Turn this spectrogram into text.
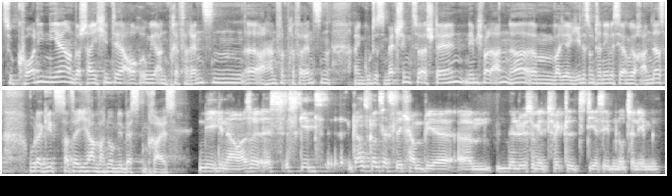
zu koordinieren und wahrscheinlich hinterher auch irgendwie an Präferenzen, äh, anhand von Präferenzen ein gutes Matching zu erstellen, nehme ich mal an, ne? ähm, weil ja jedes Unternehmen ist ja irgendwie auch anders. Oder geht es tatsächlich einfach nur um den besten Preis? Nee, genau. Also es, es geht ganz grundsätzlich haben wir ähm, eine Lösung entwickelt, die es eben Unternehmen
